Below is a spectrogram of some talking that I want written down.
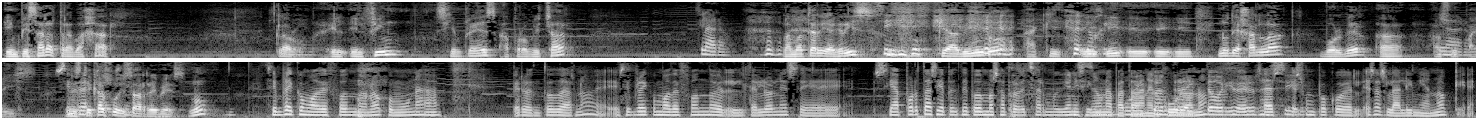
Empezar a trabajar Claro, el, fin siempre es aprovechar claro. la materia gris que ha venido aquí y, no dejarla volver a, su país. En este caso es al revés, ¿no? Siempre hay como de fondo, ¿no? Como una... Pero en todas, ¿no? Eh, siempre hay como de fondo el telón es... Eh, si aportas ya te podemos aprovechar muy bien y sin una patada en el culo, ¿no? es, un poco... esa es la línea, ¿no? Que,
